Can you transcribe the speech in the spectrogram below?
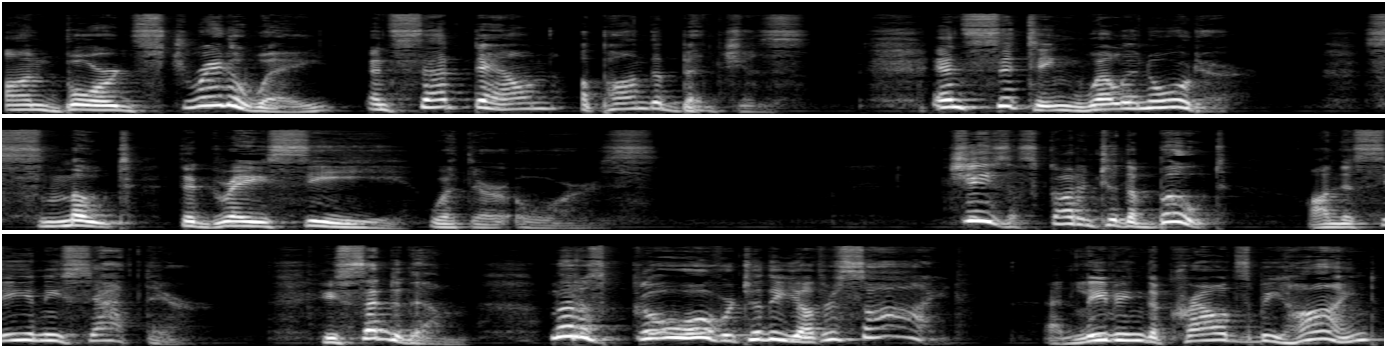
on board straightway and sat down upon the benches, and sitting well in order, smote the grey sea with their oars. Jesus got into the boat on the sea and he sat there. He said to them, Let us go over to the other side. And leaving the crowds behind,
